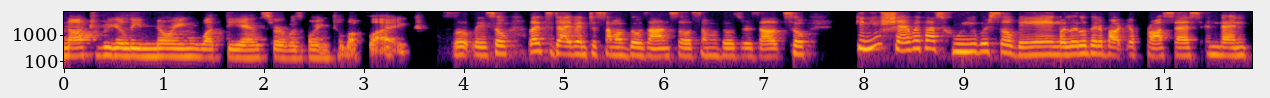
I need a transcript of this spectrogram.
not really knowing what the answer was going to look like. Absolutely. So let's dive into some of those answers, some of those results. So, can you share with us who you were surveying, a little bit about your process, and then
